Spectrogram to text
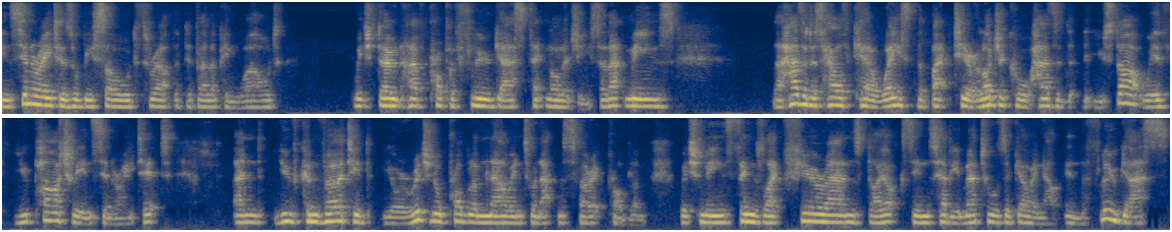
Incinerators will be sold throughout the developing world which don't have proper flue gas technology. So that means the hazardous healthcare waste, the bacteriological hazard that you start with, you partially incinerate it and you've converted your original problem now into an atmospheric problem, which means things like furans, dioxins, heavy metals are going out in the flue gas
